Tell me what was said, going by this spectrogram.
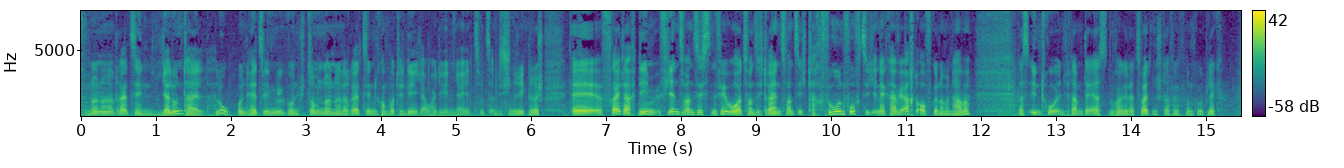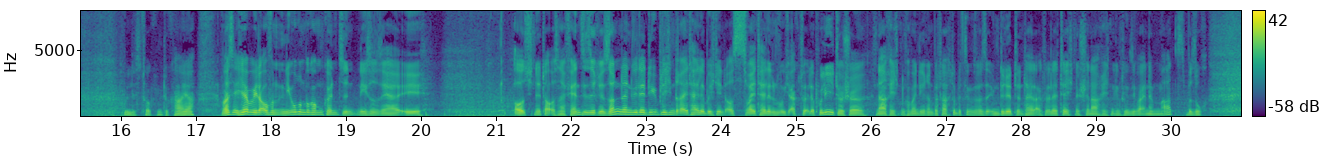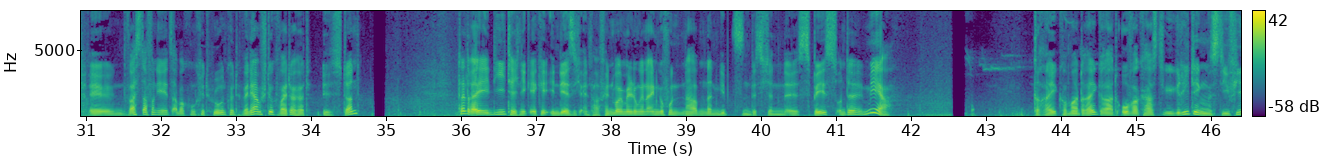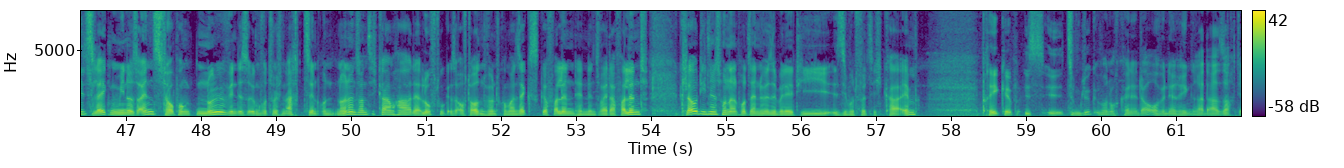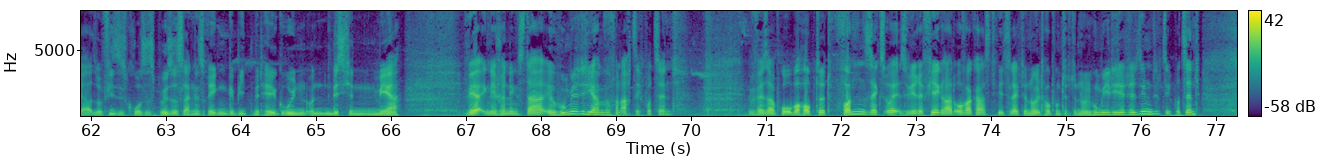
Kompott 913, Jalunteil. Hallo und herzlichen Glückwunsch zum 913. Kompott, den ich am heutigen Jahr, jetzt wird es ein bisschen regnerisch, äh, Freitag, dem 24. Februar 2023, Tag 55 in der KW8 aufgenommen habe. Das Intro entstammt der ersten Folge der zweiten Staffel von Code Black. Will is Talking to Kaya. Was ihr hier wieder auf und in die Ohren bekommen könnt, sind nicht so sehr äh, Ausschnitte aus einer Fernsehserie, sondern wieder die üblichen drei Teile, bestehend aus zwei Teilen, wo ich aktuelle politische Nachrichten kommentieren betrachte, beziehungsweise im dritten Teil aktuelle technische Nachrichten inklusive einem Arztbesuch. Äh, was davon ihr jetzt aber konkret hören könnt, wenn ihr am Stück weiterhört, ist dann Teil 3, die Technikecke, in der sich ein paar Fanboy-Meldungen eingefunden haben. Dann gibt es ein bisschen äh, Space und äh, mehr. 3,3 Grad, overcastige Greetings, die Fields Laken minus 1, Taupunkt 0, Wind ist irgendwo zwischen 18 und 29 km/h, der Luftdruck ist auf 1005,6 gefallen, Tendenz weiter fallend, Cloudiness 100%, Visibility 47 km. Prekip ist äh, zum Glück immer noch keine Dauer, wenn der Regenradar sagt, ja, so fieses, großes, böses, langes Regengebiet mit hellgrün und ein bisschen mehr. Wäre eigentlich schon längst da. Humidity haben wir von 80 Prozent. Weather Pro behauptet, von 6 Uhr es wäre 4 Grad Overcast, Field Selecte 0, Taupunkte 0, Humidity 77 Prozent,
